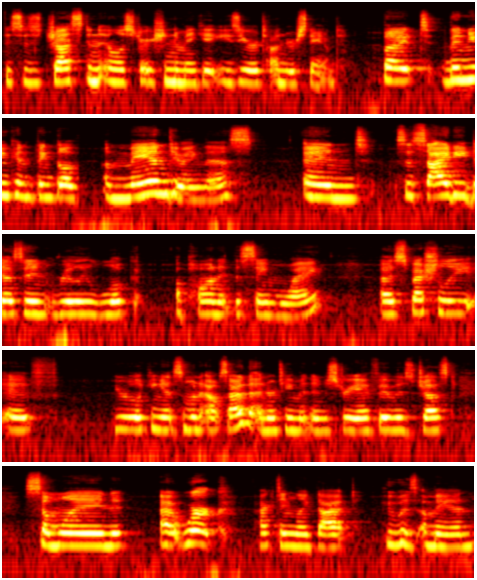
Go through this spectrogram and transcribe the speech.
This is just an illustration to make it easier to understand. But then you can think of a man doing this and society doesn't really look upon it the same way, especially if you're looking at someone outside of the entertainment industry. If it was just someone at work acting like that who was a man,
